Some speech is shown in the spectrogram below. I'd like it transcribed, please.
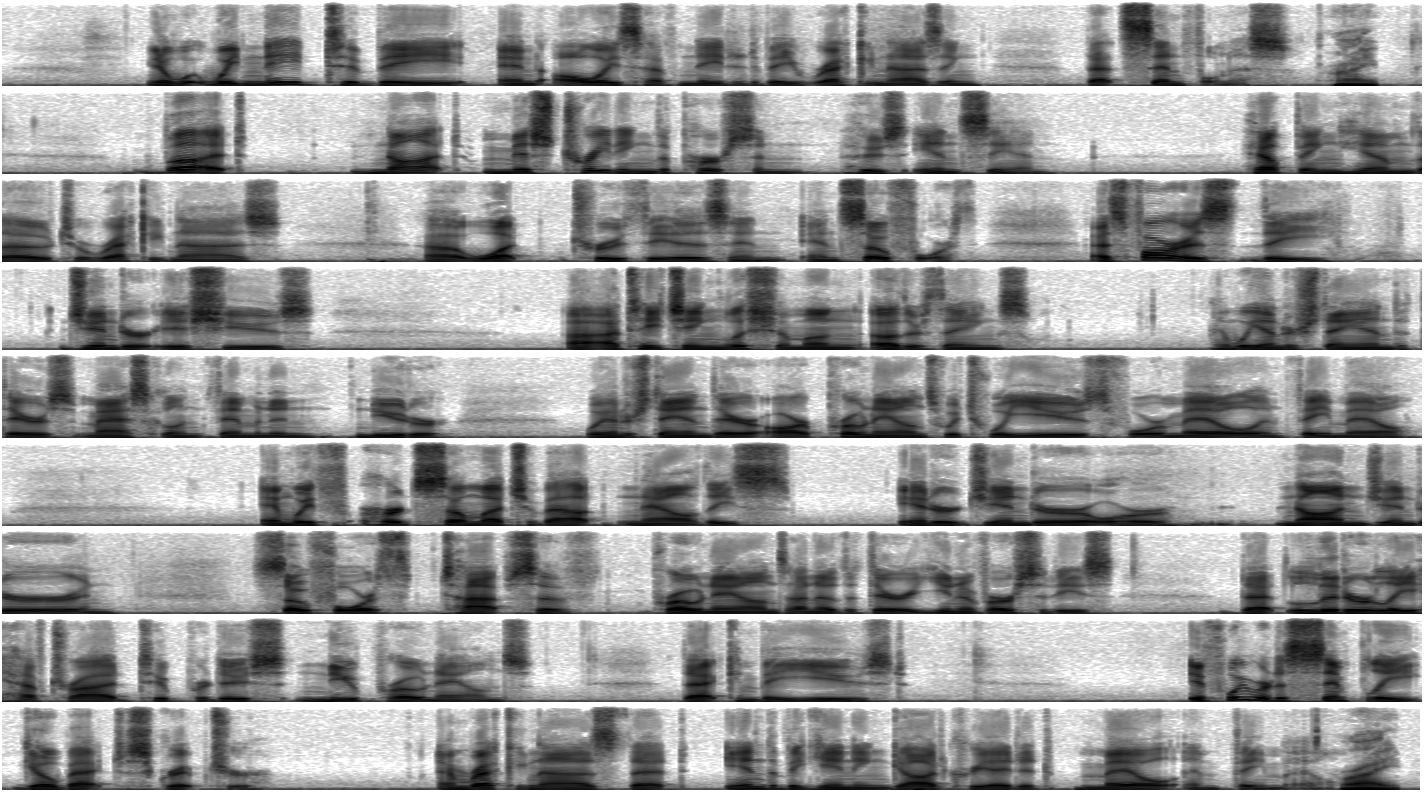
You know, we need to be and always have needed to be recognizing that sinfulness. Right. But not mistreating the person who's in sin, helping him, though, to recognize uh, what truth is and, and so forth. As far as the gender issues, uh, I teach English, among other things, and we understand that there's masculine, feminine, neuter. We understand there are pronouns which we use for male and female. And we've heard so much about now these intergender or non gender and so forth types of pronouns. I know that there are universities that literally have tried to produce new pronouns that can be used. If we were to simply go back to Scripture and recognize that in the beginning God created male and female. Right.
